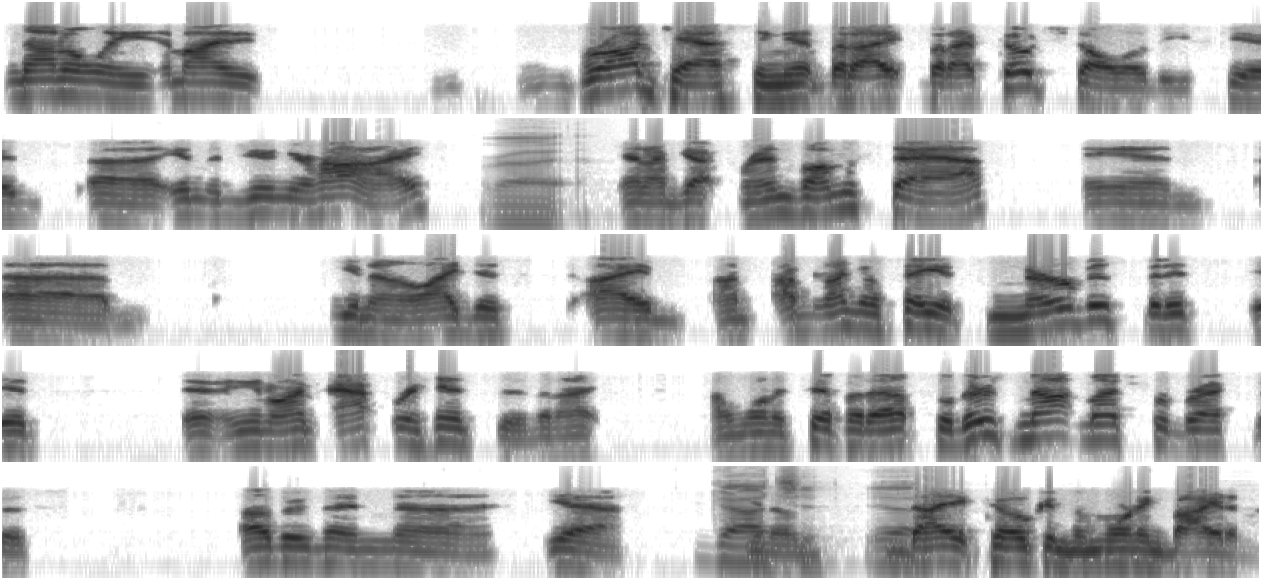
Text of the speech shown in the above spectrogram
not only am I broadcasting it, but I but I've coached all of these kids uh, in the junior high, right. and I've got friends on the staff, and um, you know, I just I I'm, I'm not going to say it's nervous, but it's it's you know I'm apprehensive, and I I want to tip it up. So there's not much for breakfast other than uh, yeah, Gotcha. know, yeah. diet coke and the morning vitamin.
